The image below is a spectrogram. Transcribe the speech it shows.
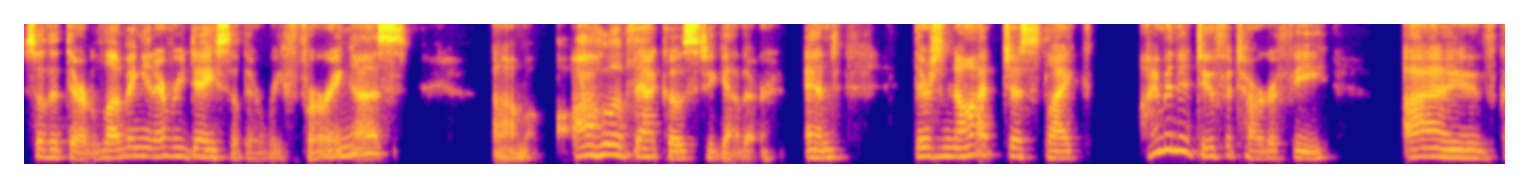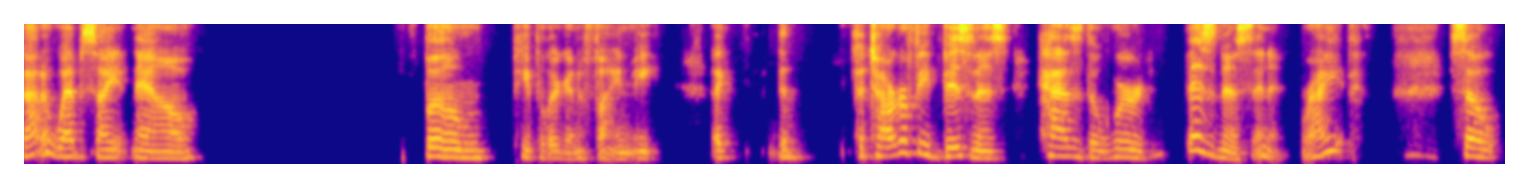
so that they're loving it every day, so they're referring us. Um, all of that goes together. And there's not just like, I'm going to do photography. I've got a website now. Boom, people are going to find me. Like the photography business has the word business in it, right? So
